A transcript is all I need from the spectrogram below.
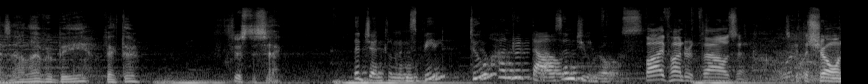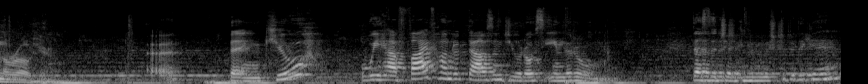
As I'll ever be, Victor. Just a sec. The gentleman's bid, 200,000 euros. 500,000. Let's get the show on the road here. Uh, thank you. We have 500,000 euros in the room. Does the gentleman wish to bid again?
